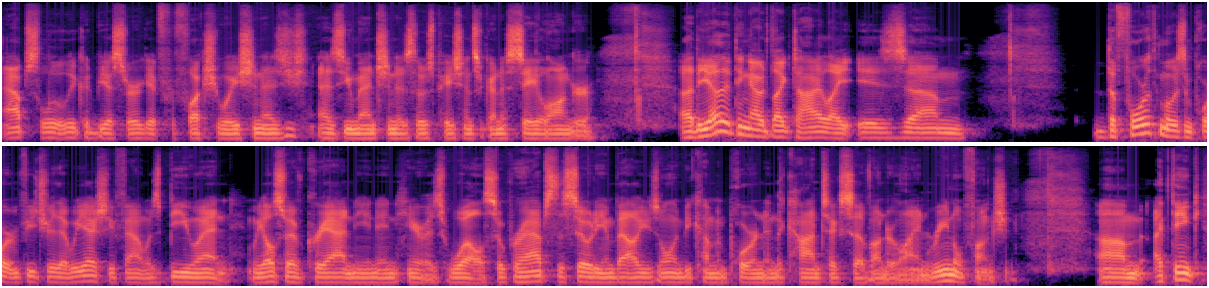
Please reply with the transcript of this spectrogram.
Absolutely, could be a surrogate for fluctuation, as you, as you mentioned, as those patients are going to stay longer. Uh, the other thing I would like to highlight is um, the fourth most important feature that we actually found was BUN. We also have creatinine in here as well. So perhaps the sodium values only become important in the context of underlying renal function. Um, I think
